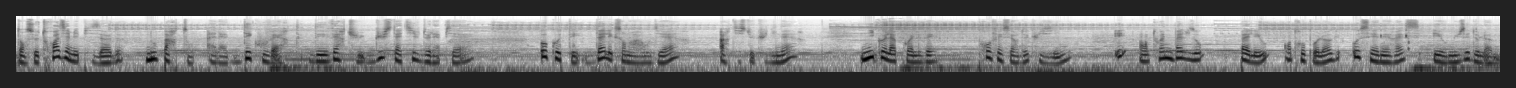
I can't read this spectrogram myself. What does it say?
Dans ce troisième épisode, nous partons à la découverte des vertus gustatives de la pierre, aux côtés d'Alexandra Roudière, artiste culinaire, Nicolas Poilvet, professeur de cuisine, et Antoine Balzo, paléo, anthropologue au CNRS et au Musée de l'Homme.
